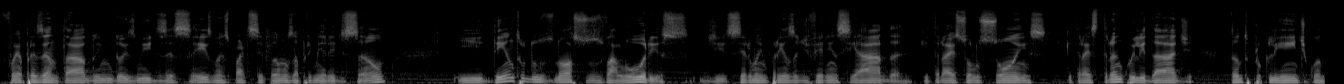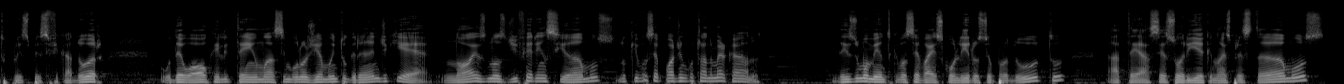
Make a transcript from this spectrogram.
foi apresentado em 2016, nós participamos da primeira edição e dentro dos nossos valores de ser uma empresa diferenciada, que traz soluções, que traz tranquilidade tanto para o cliente quanto para o especificador, o The Walk ele tem uma simbologia muito grande que é nós nos diferenciamos do que você pode encontrar no mercado. Desde o momento que você vai escolher o seu produto, até a assessoria que nós prestamos,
